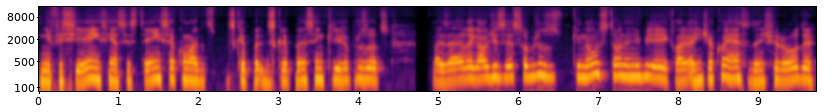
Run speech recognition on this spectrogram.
em eficiência, em assistência, com uma discrepância incrível para os outros. Mas é legal dizer sobre os que não estão na NBA. Claro, a gente já conhece o Danny Schroeder,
